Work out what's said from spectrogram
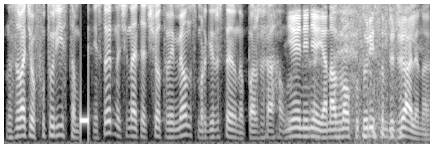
называть его футуристом. блядь. Не стоит начинать отсчет времен с Моргенштерна, пожалуйста. Не-не-не, я назвал футуристом Джиджи Аллена.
